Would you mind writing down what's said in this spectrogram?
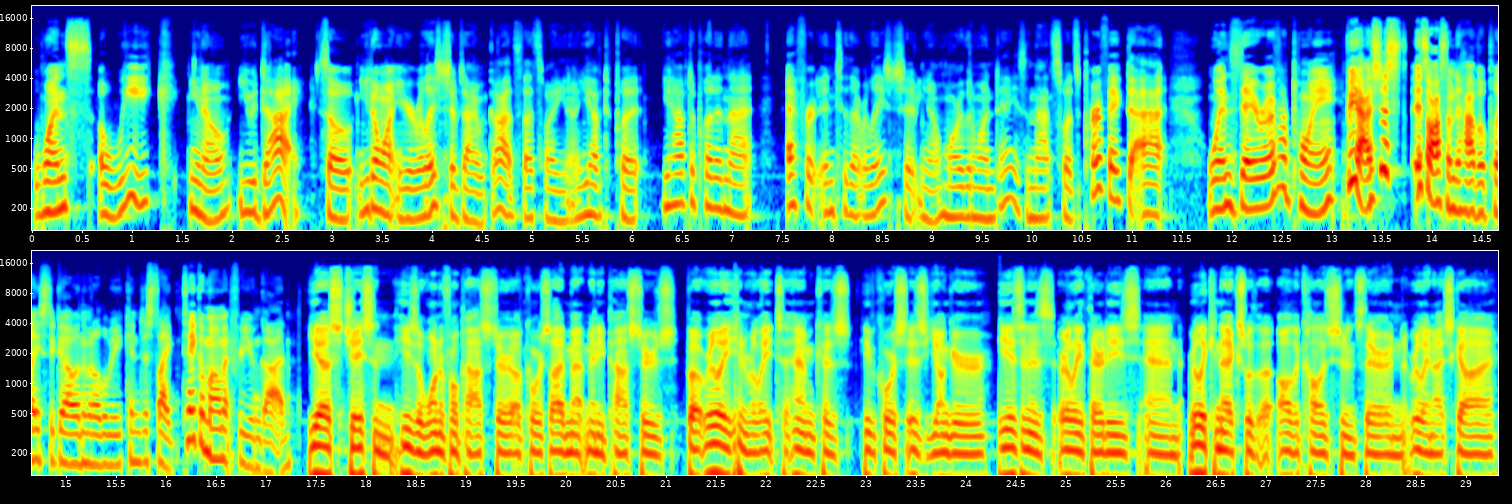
once a week, you know, you would die. So you don't want your relationship dying with God. So that's why you know you have to put you have to put in that effort into the relationship, you know, more than one days. And that's what's perfect at Wednesday River Point. But yeah, it's just it's awesome to have a place to go in the middle of the week and just like take a moment for you and God. Yes, Jason, he's a wonderful pastor. Of course, I've met many pastors, but really can relate to him because he, of course, is younger. He is in his early 30s and really connects with uh, all the college students there and really nice guy.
